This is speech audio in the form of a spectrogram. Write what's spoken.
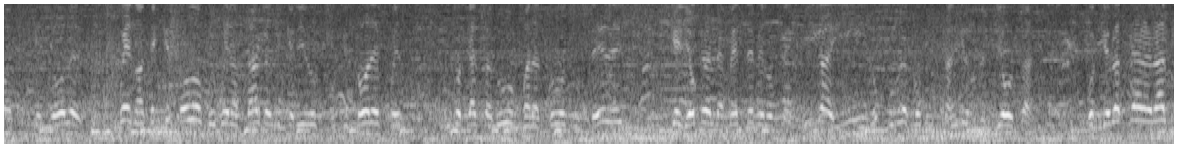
así que yo les, bueno, antes que todo, muy buenas tardes, mis queridos suscriptores, pues, un cordial saludo para todos ustedes, que Dios grandemente me los bendiga y los cubra con su sangre preciosa. Porque voy a aclarar algo,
